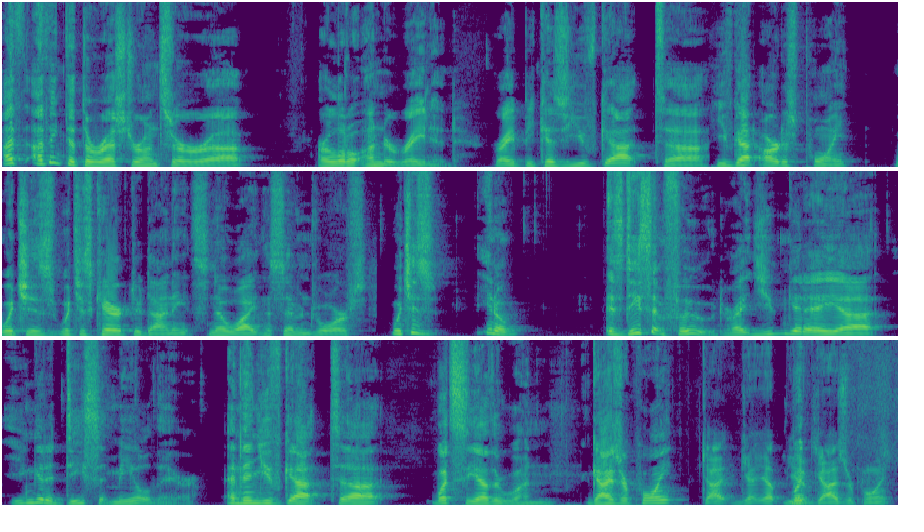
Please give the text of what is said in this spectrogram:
I, th- I think that the restaurants are uh, are a little underrated, right? Because you've got uh, you've got Artist Point, which is which is character dining. It's Snow White and the Seven Dwarfs, which is you know it's decent food, right? You can get a uh, you can get a decent meal there, and then you've got uh, what's the other one? Geyser Point. Guy, yeah, yep, you have Geyser Point.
